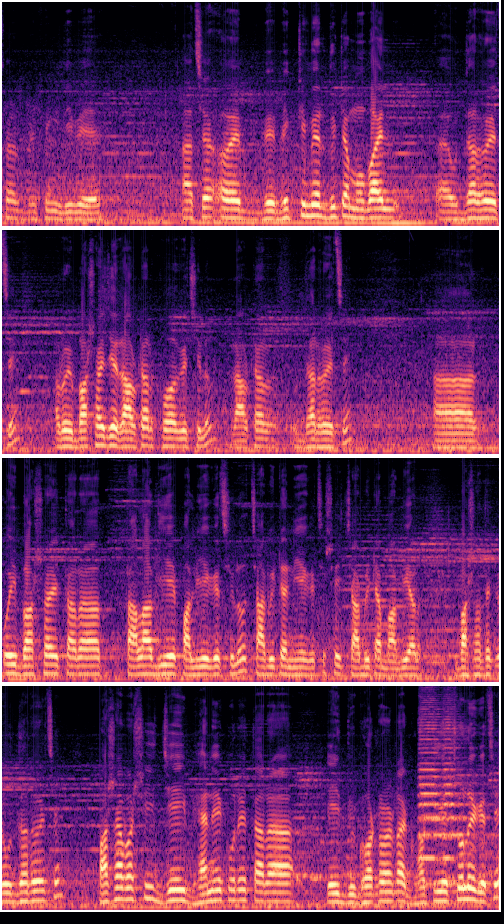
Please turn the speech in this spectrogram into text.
স্যার ব্রিফিং দিবে। আচ্ছা ওই ভিকটিমের দুইটা মোবাইল উদ্ধার হয়েছে। আর ওই বাসায় যে রাউটার খোয়া গেছিল, রাউটার উদ্ধার হয়েছে। আর ওই বাসায় তারা তালা দিয়ে পালিয়ে গেছিল, চাবিটা নিয়ে গেছে। সেই চাবিটা মাবিয়ার বাসা থেকে উদ্ধার হয়েছে। পাশাপাশি যেই ভ্যানে করে তারা এই ঘটনাটা ঘটিয়ে চলে গেছে,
